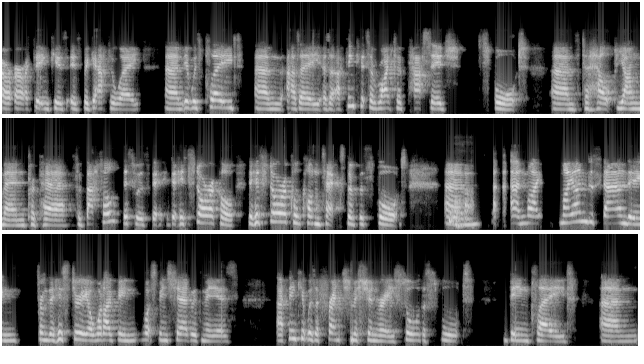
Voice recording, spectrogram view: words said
or, or I think, is is Baggataway. Um, it was played um, as a as a I think it's a rite of passage sport um, to help young men prepare for battle. This was the, the historical the historical context of the sport, um, and my my understanding from the history or what I've been what's been shared with me is, I think it was a French missionary saw the sport being played um,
